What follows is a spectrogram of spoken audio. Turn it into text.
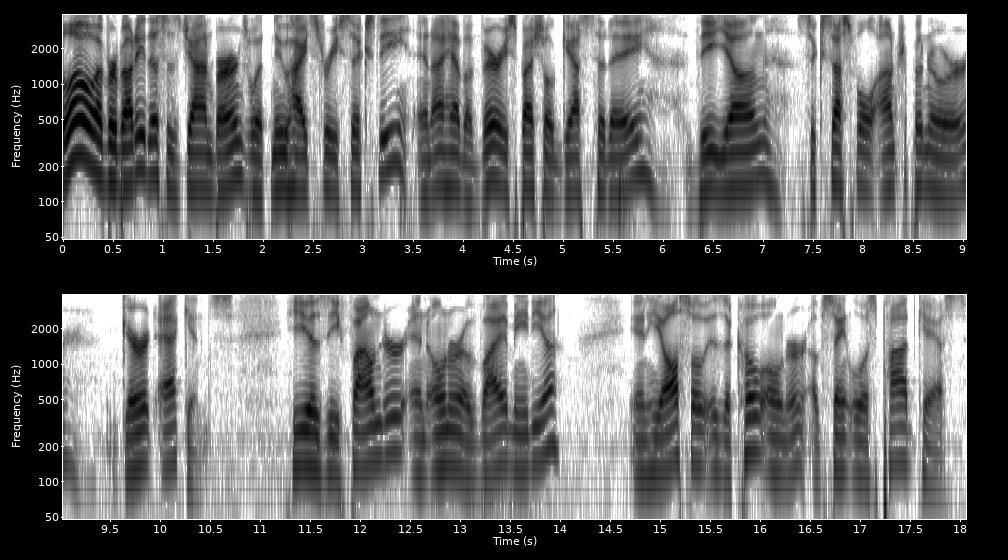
Hello, everybody. This is John Burns with New Heights 360, and I have a very special guest today the young, successful entrepreneur, Garrett Atkins. He is the founder and owner of Vie Media, and he also is a co owner of St. Louis Podcasts.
